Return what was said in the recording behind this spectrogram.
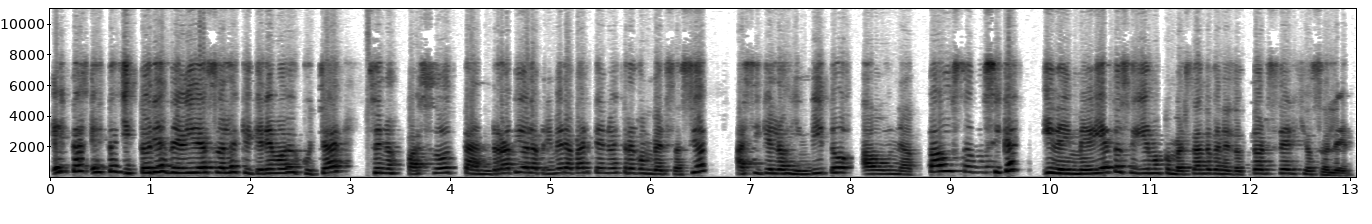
Estas, estas historias de vida son las que queremos escuchar. Se nos pasó tan rápido la primera parte de nuestra conversación, así que los invito a una pausa musical y de inmediato seguimos conversando con el doctor Sergio Soler.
